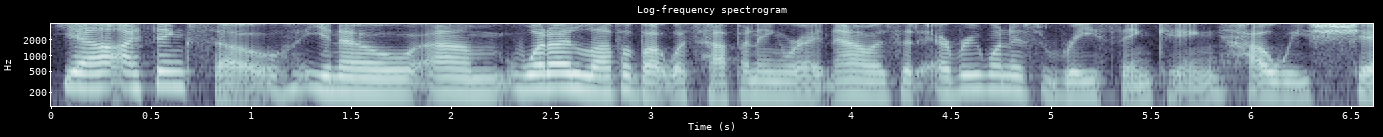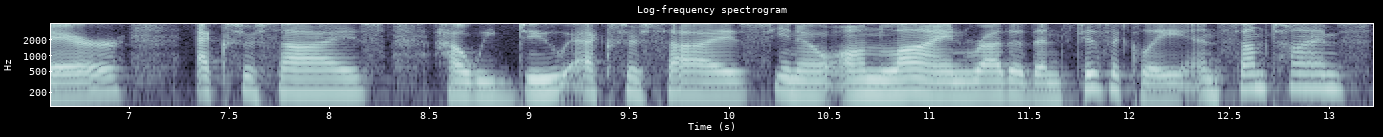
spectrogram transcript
Yeah, I think so. You know, um, what I love about what's happening right now is that everyone is rethinking how we share exercise, how we do exercise, you know, online rather than physically. And sometimes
